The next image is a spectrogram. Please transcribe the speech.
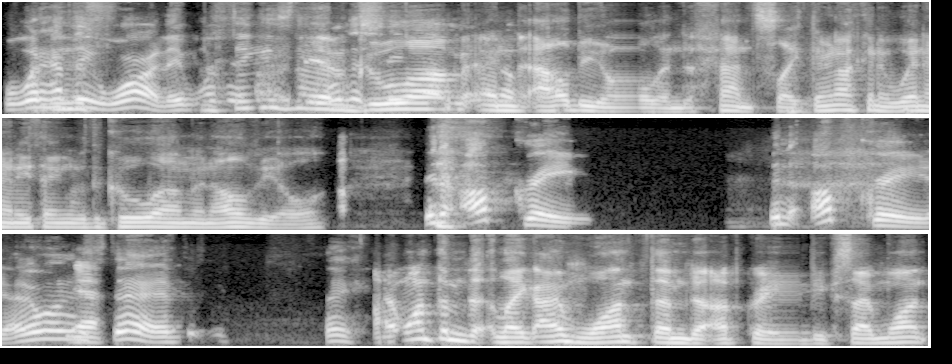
But what I have mean, they won? They the won thing is, they they have won the Ghoulam and of- Albiol in defense. Like they're not going to win anything with Ghoulam and Albiol. Then upgrade. Then upgrade. I don't Yeah. understand. Like I want them to like. I want them to upgrade because I want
